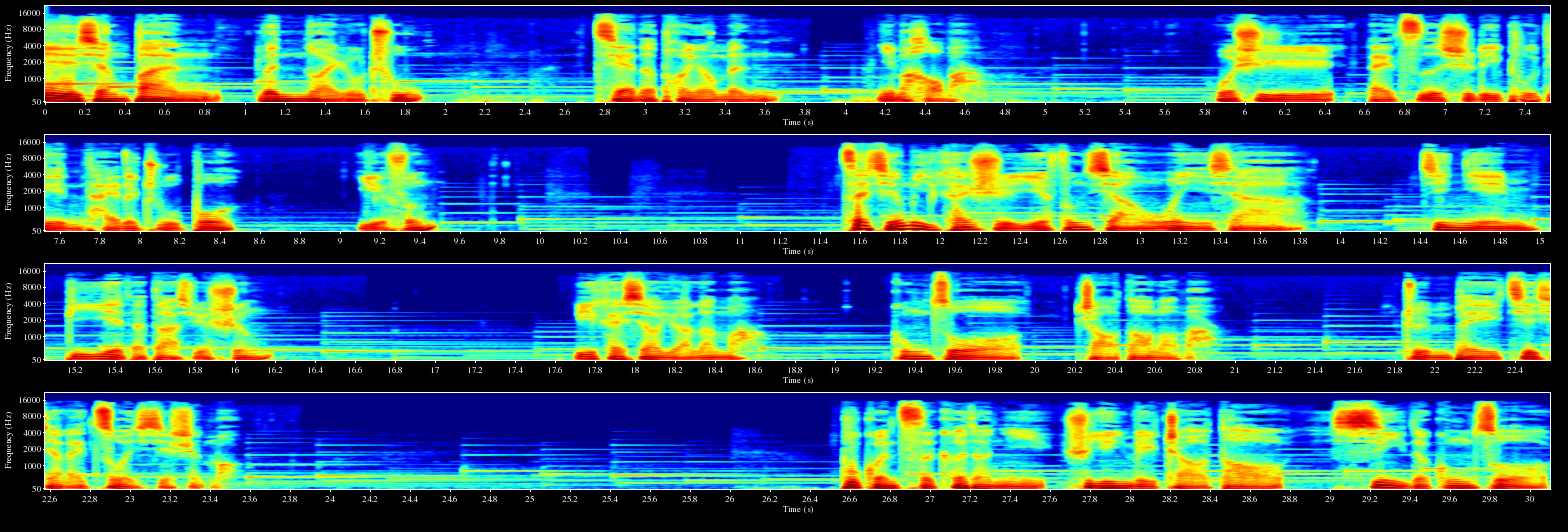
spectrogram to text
夜夜相伴，温暖如初。亲爱的朋友们，你们好吗？我是来自十里铺电台的主播叶枫。在节目一开始，叶枫想问一下，今年毕业的大学生，离开校园了吗？工作找到了吗？准备接下来做一些什么？不管此刻的你是因为找到心仪的工作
